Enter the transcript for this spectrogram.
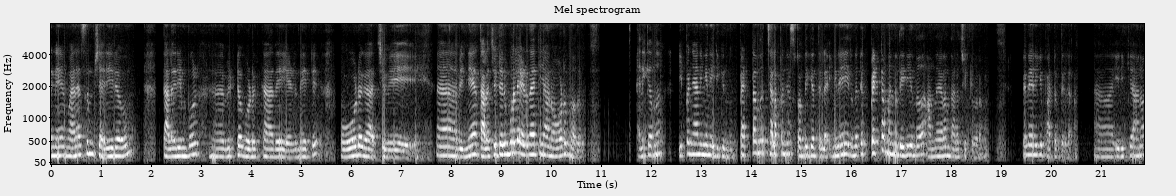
എന്നെ മനസ്സും ശരീരവും തളരുമ്പോൾ വിട്ടുകൊടുക്കാതെ എഴുന്നേറ്റ് ഓടുക അച്ചുവേ പിന്നെ തലച്ചുറ്റരും പോലെ എഴുന്നേറ്റ് ഞാൻ ഓടുന്നത്. എനിക്കൊന്ന് ഇപ്പം ഞാൻ ഇങ്ങനെ ഇരിക്കുന്നു. പെട്ടെന്ന് ചിലപ്പോൾ ഞാൻ ശ്രദ്ധിക്കത്തില്ല. ഇങ്ങനെ ഇരുന്നിട്ട് പെട്ടെന്ന് തിരിയുന്നത് അന്നേരം തലച്ചുറ്റു ചുറ്റു കിടക്കും. പിന്നെ എനിക്ക് പറ്റത്തില്ല. ഇരിക്കാനോ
